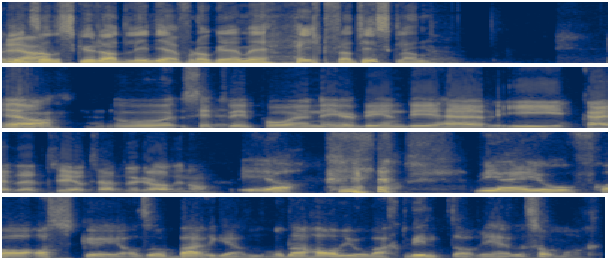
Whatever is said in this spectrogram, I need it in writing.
Litt ja. sånn skurrete linje, for dere er med helt fra Tyskland. Ja, nå sitter vi på en Airbnb her i hva er det, 33 grader nå? Ja. vi er jo fra Askøy, altså Bergen, og der har det jo vært vinter i hele sommer.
